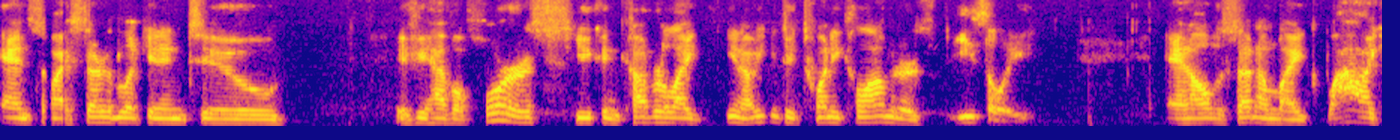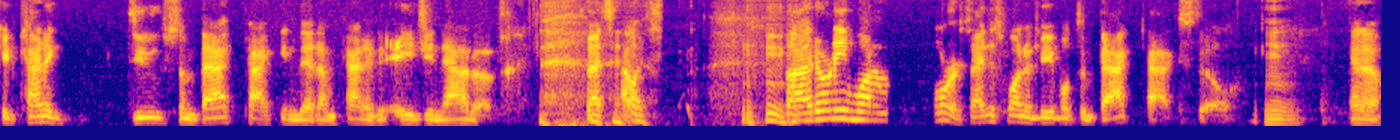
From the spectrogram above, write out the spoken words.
And so I started looking into if you have a horse, you can cover like, you know, you can do 20 kilometers easily. And all of a sudden I'm like, wow, I could kind of do some backpacking that I'm kind of aging out of. That's how it's. but I don't even want to a horse. I just want to be able to backpack still. Mm. And a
